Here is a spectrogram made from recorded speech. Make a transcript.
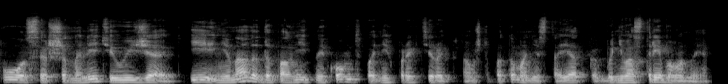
по совершеннолетию уезжают. И не надо дополнительные комнаты под них проектировать, потому что потом они стоят как бы невостребованные.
